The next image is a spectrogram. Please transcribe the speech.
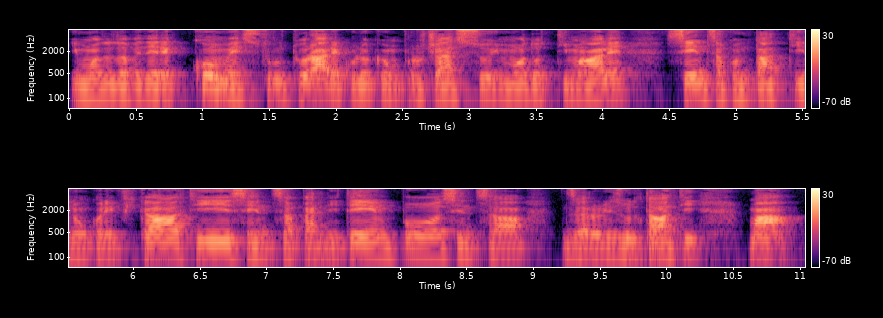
in modo da vedere come strutturare quello che è un processo in modo ottimale senza contatti non qualificati, senza perdi tempo, senza zero risultati, ma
